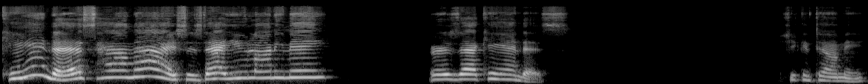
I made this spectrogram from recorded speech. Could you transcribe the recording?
Candace. How nice. Is that you, Lonnie Mae? Or is that Candace? She can tell me.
